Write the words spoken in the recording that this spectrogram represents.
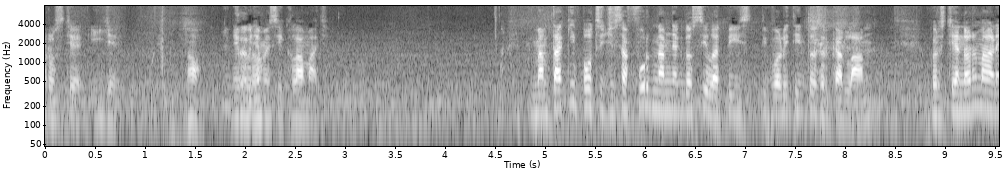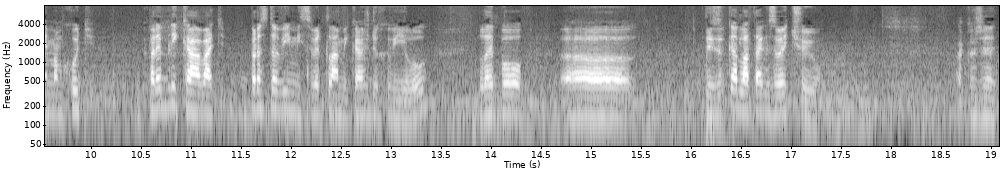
proste ide. No, nebudeme no. si klamať. Mám taký pocit, že sa furt na mňa kto si lepí kvôli týmto zrkadlám. Proste ja normálne mám chuť preblikávať brzdovými svetlami každú chvíľu, lebo uh, tie zrkadla tak zväčšujú. Akože,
